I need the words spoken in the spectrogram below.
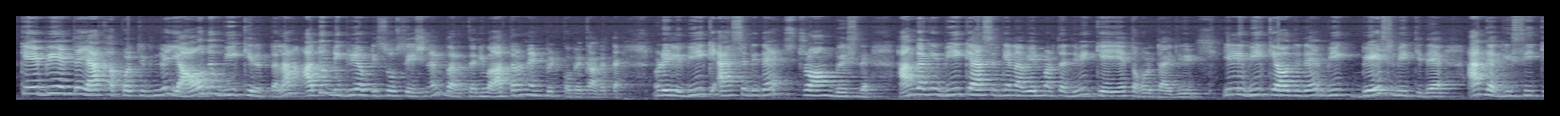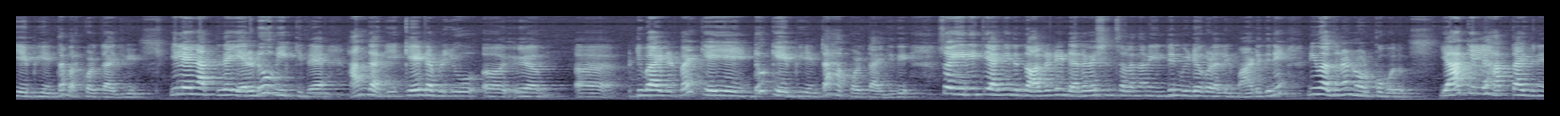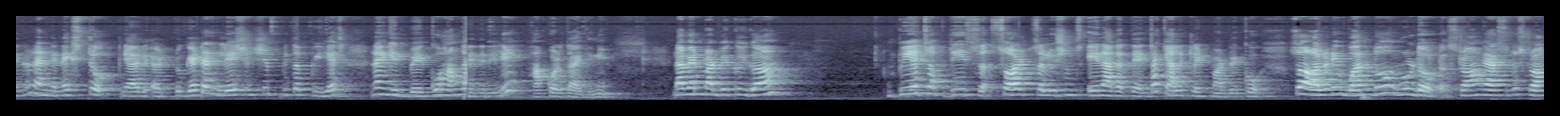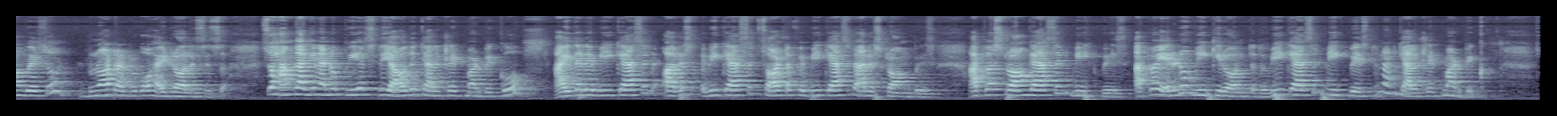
K B ಅಂತ ಯಾಕೆ ಹಾಕ್ಕೊಳ್ತೀವಿ ಅಂದರೆ ಯಾವುದು ವೀಕ್ ಇರುತ್ತಲ್ಲ, ಅದು ಡಿಗ್ರಿ ಆಫ್ ಡಿಸೋಸಿಯೇಷನಲ್ಲಿ ಬರುತ್ತೆ. ನೀವು ಆ ಥರ ನೆನ್ಪಿಟ್ಕೋಬೇಕಾಗತ್ತೆ. ನೋಡಿ, ಇಲ್ಲಿ ವೀಕ್ ಆ್ಯಸಿಡ್ ಇದೆ ಸ್ಟ್ರಾಂಗ್ ಬೇಸ್ ಇದೆ. ಹಾಗಾಗಿ ವೀಕ್ ಆ್ಯಸಿಡ್ಗೆ ನಾವೇನು ಮಾಡ್ತಾ ಇದ್ದೀವಿ? ಕೆ ಎ ತೊಗೊಳ್ತಾ ಇದ್ವಿ ಇಲ್ಲಿ ವೀಕ್ ಯಾವುದಿದೆ? ವೀಕ್ ಬೇಸ್ ವೀಕ್ ಇದೆ. ಹಾಗಾಗಿ ಸಿ ಕೆ ಬಿ ಅಂತ ಬರ್ಕೊಳ್ತಾ ಇದ್ವಿ ಇಲ್ಲೇನಾಗ್ತಿದೆ ಎರಡೂ ವೀಕ್ ಇದೆ. ಹಾಗಾಗಿ K W divided by K A into K B ಅಂತ ಹಾಕ್ಕೊಳ್ತಾ ಇದ್ದೀವಿ. ಸೊ ಈ ರೀತಿಯಾಗಿ ಇದ್ರದ್ದು ಆಲ್ರೆಡಿ ಡೆರವೇಷನ್ಸ್ ಎಲ್ಲ ನಾನು ಹಿಂದಿನ ವೀಡಿಯೋಗಳಲ್ಲಿ ಮಾಡಿದ್ದೀನಿ. ನೀವು ಅದನ್ನು ನೋಡ್ಕೋಬೋದು. ಯಾಕೆ ಇಲ್ಲಿ ಹಾಕ್ತಾ ಇದ್ದೀನಿ ಅಂದರೆ ನನಗೆ next to get a relationship with a p H ನನಗೆ ಇದು ಬೇಕು. ಹಂಗಾಗಿ ಇಲ್ಲಿ ಹಾಕ್ಕೊಳ್ತಾ ಇದ್ದೀನಿ. ನಾವೇನು ಮಾಡಬೇಕು ಈಗ? P H of these salt solutions ಏನಾಗುತ್ತೆ ಅಂತ ಕ್ಯಾಲ್ಕುಲೇಟ್ ಮಾಡಬೇಕು. ಸೊ ಆಲ್ರೆಡಿ ಒಂದು ruled out strong acid strong base do not undergo hydrolysis so ಹಾಗಾಗಿ ನಾನು ಪಿ ಎಚ್ ಡಿ ಯಾವುದು ಕ್ಯಾಲ್ಕುಲೇಟ್ ಮಾಡಬೇಕು? Either a weak acid or as weak acid salt of a weak acid or a strong base ಅಥವಾ strong acid weak base ಅಥವಾ ಎರಡೂ weak ಇರೋವಂಥದ್ದು. Weak acid weak ಬೇಸ್ದು ನಾನು ಕ್ಯಾಲ್ಕುಲೇಟ್ ಮಾಡಬೇಕು.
